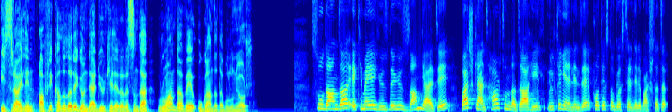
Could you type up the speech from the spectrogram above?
İsrail'in Afrikalıları gönderdiği ülkeler arasında Ruanda ve Uganda'da bulunuyor. Sudan'da ekmeğe %100 zam geldi. Başkent Hartum'da dahil ülke genelinde protesto gösterileri başladı.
